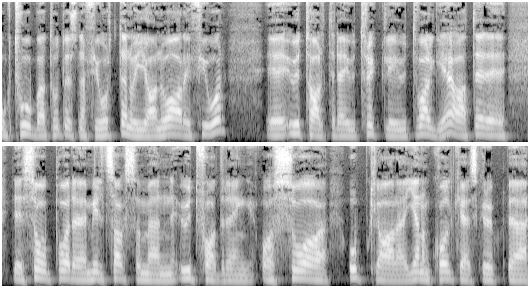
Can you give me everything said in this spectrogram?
oktober 2000 2014 og i januar i fjor eh, uttalte det uttrykkelige utvalget at det, det, så på det mildt sagt som en utfordring å så oppklare gjennom cold case-gruppe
